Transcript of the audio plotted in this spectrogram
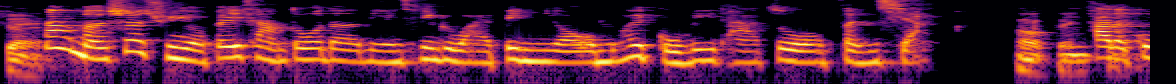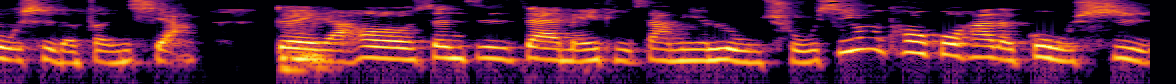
对，那我们社群有非常多的年轻乳癌病友，我们会鼓励他做分享，哦，分享他的故事的分享，对，嗯，然后甚至在媒体上面露出，希望透过他的故事，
